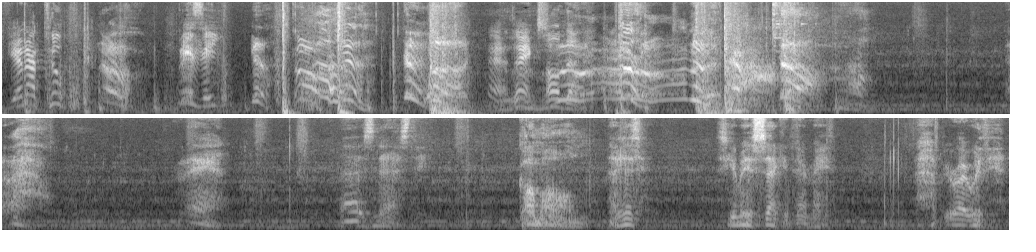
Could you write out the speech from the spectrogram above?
If you're not too busy. Yeah, thanks. All done. That is nasty. Come on. Now just, just give me a second there, mate. I'll be right with you.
